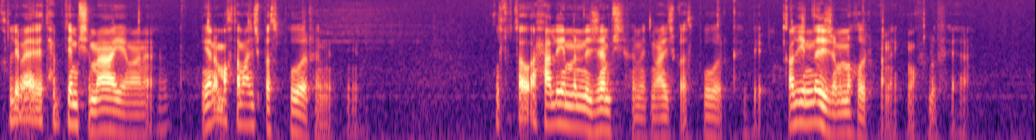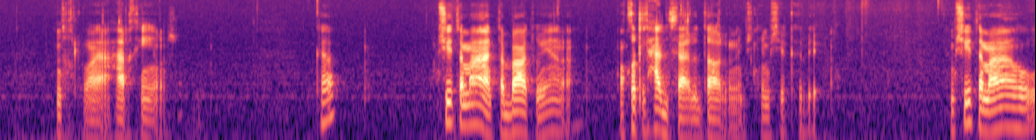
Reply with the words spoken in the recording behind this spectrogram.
قال لي معناها تحب تمشي معايا معناها. يعني ما ما عنديش باسبور فهمتني؟ قلت له توا حاليا ما نجمش فهمتني ما عنديش باسبور كذا. قال لي نجم نخرج معناها نخرجوا فيها. ندخلوا مع حارقين كا مشيت معاه تبعته يعني. ما قلت لحد سعر الدار اني باش نمشي كذا. مشيت معاه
